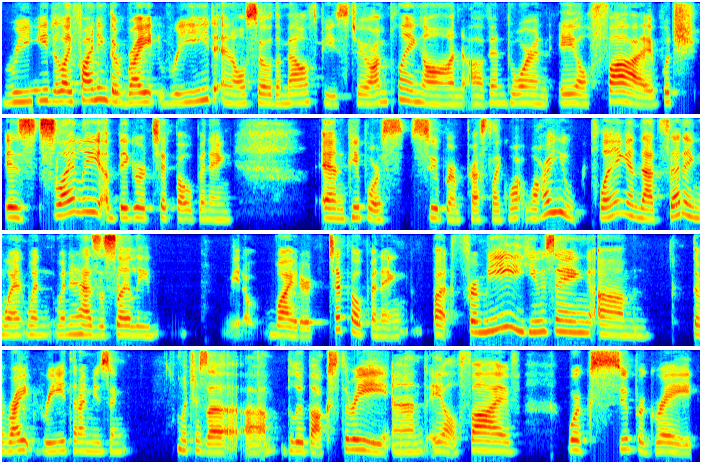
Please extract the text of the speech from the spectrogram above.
reed like finding the right reed and also the mouthpiece too. I'm playing on uh, Vandoren al5 which is slightly a bigger tip opening. And people are super impressed like why, why are you playing in that setting when when when it has a slightly you know wider tip opening? But for me using um, the right reed that i'm using which is a, a Blue Box 3 and AL5, works super great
